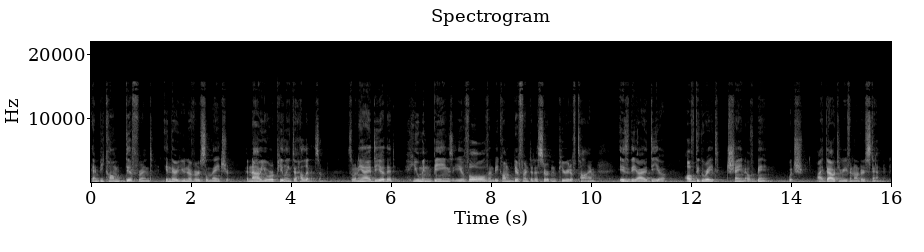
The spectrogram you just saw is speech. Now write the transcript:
and become different in their universal nature. And now you are appealing to Hellenism. So any idea that human beings evolve and become different at a certain period of time is the idea of the great chain of being, which I doubt you even understand.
